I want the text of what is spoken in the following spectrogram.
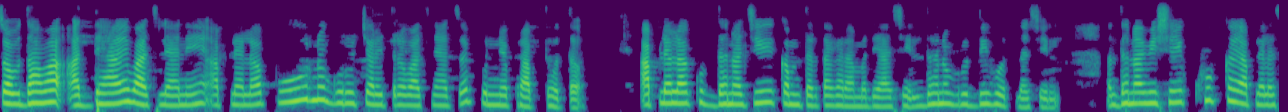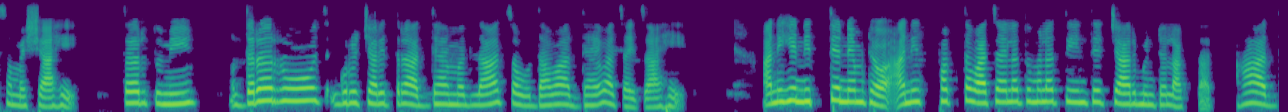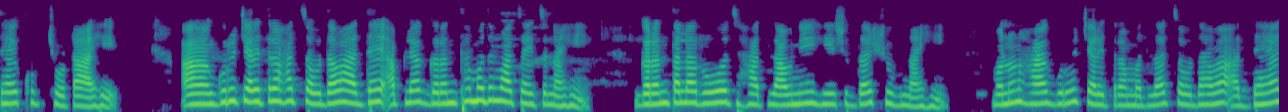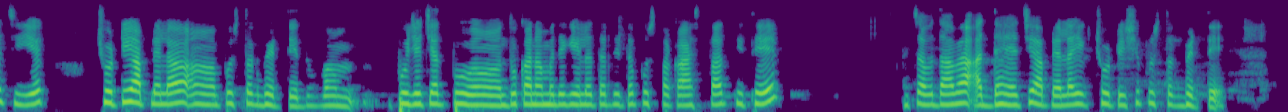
चौदावा अध्याय वाचल्याने आपल्याला पूर्ण गुरुचरित्र वाचण्याचं पुण्य प्राप्त होतं. आपल्याला खूप धनाची कमतरता घरामध्ये असेल धनवृद्धी होत नसेल धनाविषयी खूप काही आपल्याला समस्या आहे. तर तुम्ही दररोज गुरुचरित्र अध्यायामधला चौदावा अध्याय वाचायचा आहे. आणि हे नित्य नेम ठेवा आणि फक्त वाचायला तुम्हाला तीन ते चार मिनिटं लागतात. हा अध्याय खूप छोटा आहे. गुरुचरित्र हा चौदावा अध्याय आपल्या ग्रंथामधून वाचायचं नाही. ग्रंथाला रोज हात लावणे हे सुद्धा शुभ नाही. म्हणून हा गुरुचरित्रामधला चौदावा अध्यायाची एक छोटी आपल्याला पुस्तक भेटते. पूजेच्या दुकानामध्ये गेलं तर तिथं पुस्तकं असतात. तिथे चौदाव्या अध्यायाची आपल्याला एक छोटीशी पुस्तक भेटते.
